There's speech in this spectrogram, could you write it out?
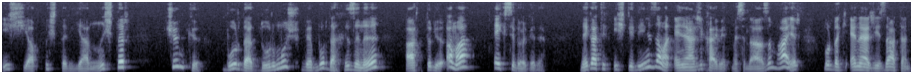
iş yapmıştır. Yanlıştır. Çünkü burada durmuş ve burada hızını arttırıyor ama eksi bölgede. Negatif iş dediğiniz zaman enerji kaybetmesi lazım. Hayır. Buradaki enerjiyi zaten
